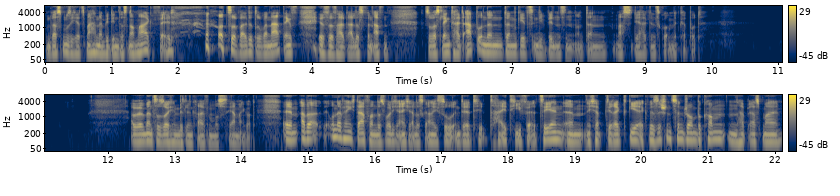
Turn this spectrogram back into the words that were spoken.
und was muss ich jetzt machen, damit ihm das nochmal gefällt. und sobald du drüber nachdenkst, ist das halt alles für einen Affen. Sowas lenkt halt ab und dann, dann geht's in die Winsen und dann machst du dir halt den Score mit kaputt. Aber wenn man zu solchen Mitteln greifen muss, ja mein Gott. Ähm, aber unabhängig davon, das wollte ich eigentlich alles gar nicht so in der Detailtiefe erzählen. Ähm, ich habe direkt Gear Acquisition Syndrome bekommen und habe erstmal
